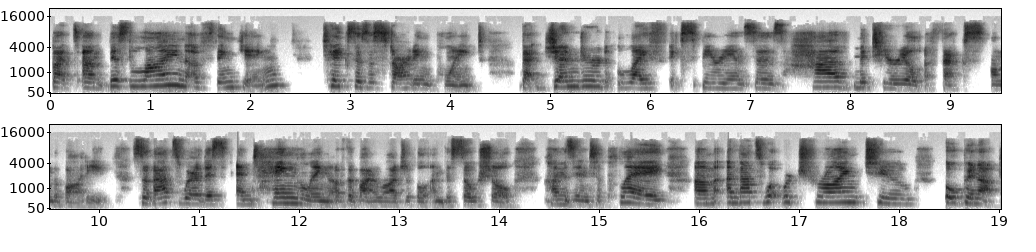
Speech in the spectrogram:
But um, this line of thinking takes as a starting point that gendered life experiences have material effects on the body. So that's where this entangling of the biological and the social comes into play. Um, and that's what we're trying to open up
